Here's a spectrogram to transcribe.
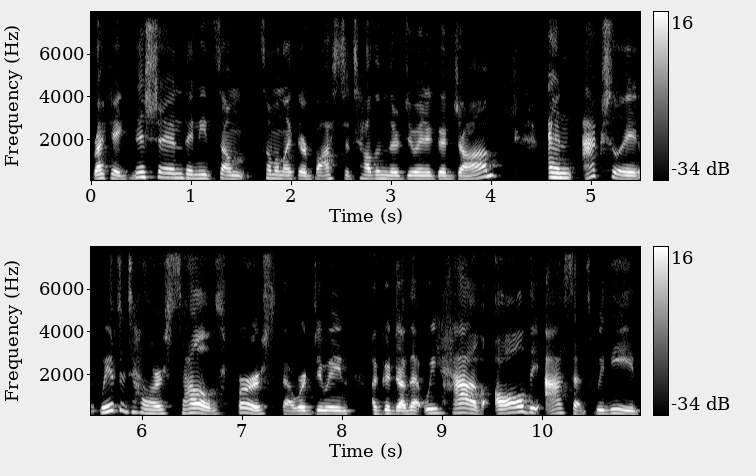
recognition. They need some someone like their boss to tell them they're doing a good job and actually, we have to tell ourselves first that we're doing a good job, that we have all the assets we need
